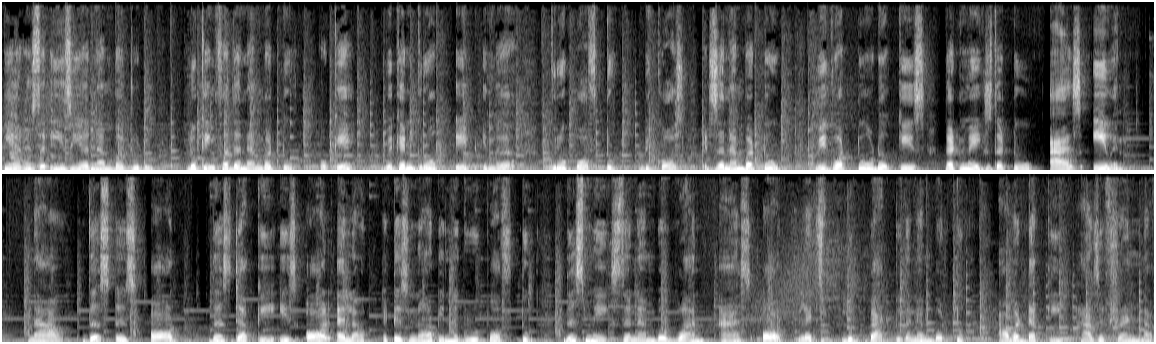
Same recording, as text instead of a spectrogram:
Here is the easier number to do. Looking for the number 2, okay? We can group it in the group of 2 because it's the number 2. We got two duckies that makes the 2 as even. Now, this is odd. This ducky is all alone. It is not in the group of 2. This makes the number 1 as odd. Let's look back to the number 2. Our ducky has a friend now.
